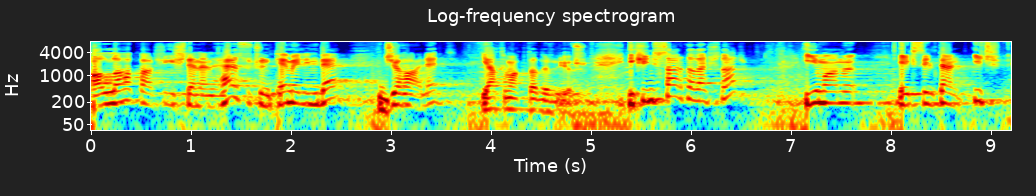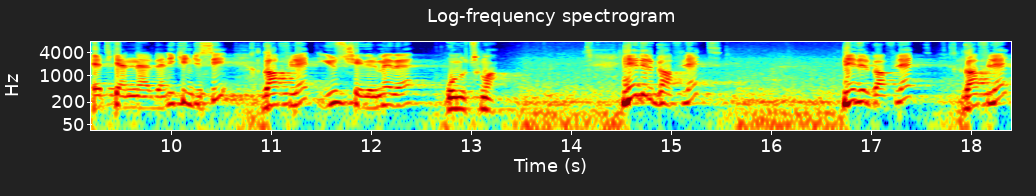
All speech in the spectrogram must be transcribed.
Allah'a karşı işlenen her suçun temelinde cehalet yatmaktadır diyor. İkincisi arkadaşlar imanı eksilten iç etkenlerden ikincisi gaflet, yüz çevirme ve unutma. Nedir gaflet? Nedir gaflet? Gaflet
